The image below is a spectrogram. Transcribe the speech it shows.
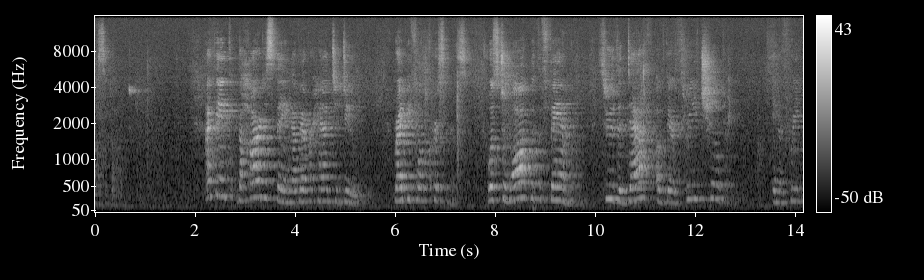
us about. I think the hardest thing I've ever had to do right before Christmas was to walk with the family through the death of their three children in a freak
